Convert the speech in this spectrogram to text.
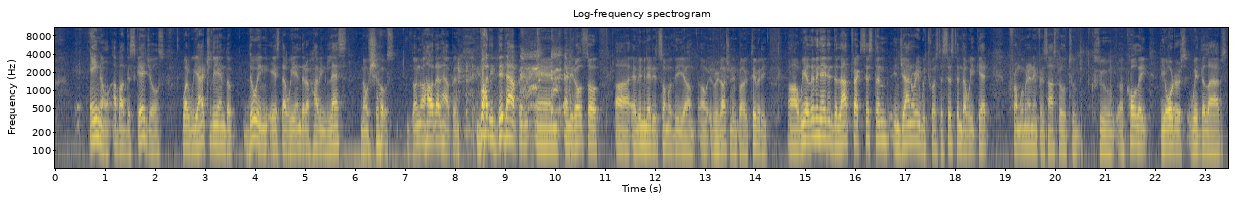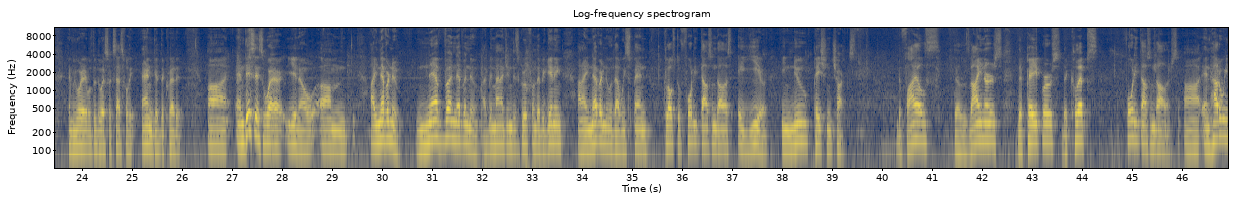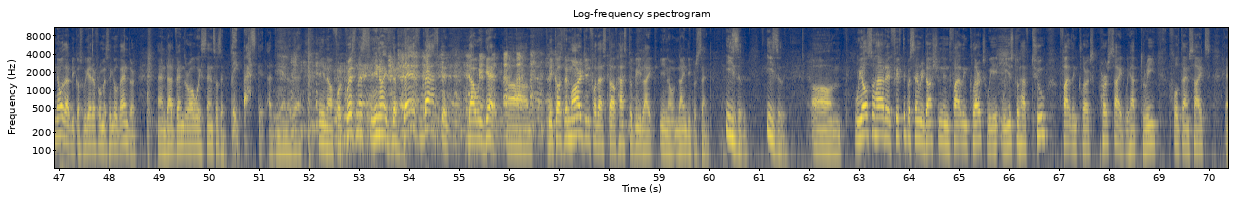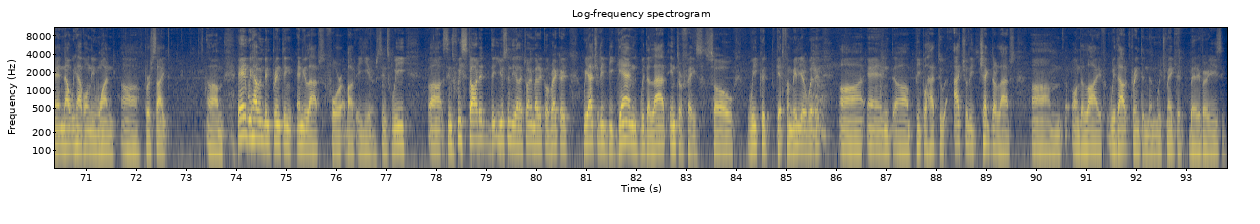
anal about the schedules, what we actually end up doing is that we ended up having less no shows. Don't know how that happened, but it did happen, and, and it also uh, eliminated some of the um, uh, reduction in productivity. Uh, we eliminated the lab track system in January, which was the system that we get from Women and Infants Hospital to, to uh, collate the orders with the labs, and we were able to do it successfully and get the credit. Uh, and this is where, you know, um, I never knew, never, never knew. I've been managing this group from the beginning, and I never knew that we spend close to $40,000 a year in new patient charts. The files, the liners, the papers, the clips, $40,000. Uh, and how do we know that? Because we get it from a single vendor. And that vendor always sends us a big basket at the end of the, you know, for Christmas, you know, it's the best basket that we get. Um, because the margin for that stuff has to be like, you know, 90%. Easily, easily. Um, we also had a 50% reduction in filing clerks. We, we used to have two filing clerks per site. We have three full-time sites, and now we have only one uh, per site. Um, and we haven't been printing any labs for about a year. Since we, uh, since we started the, using the electronic medical record, we actually began with the lab interface. So we could get familiar with it, uh, and uh, people had to actually check their labs um, on the live without printing them, which makes it very, very easy.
